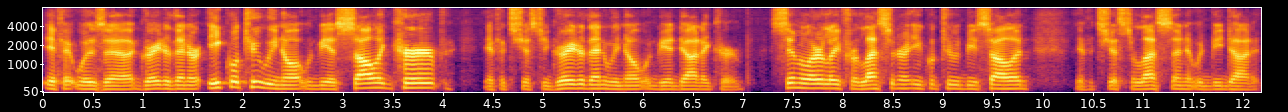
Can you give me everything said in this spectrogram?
If it was uh, greater than or equal to, we know it would be a solid curve. If it's just a greater than, we know it would be a dotted curve. Similarly, for less than or equal to would be solid. If it's just a less than, it would be dotted.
